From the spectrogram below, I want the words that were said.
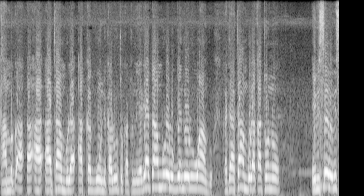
am- a- a- a- atambula akagundi kaluuto katono. Yali atambula olugendo oluwanvu kati atambula katono ebiseera ebisi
